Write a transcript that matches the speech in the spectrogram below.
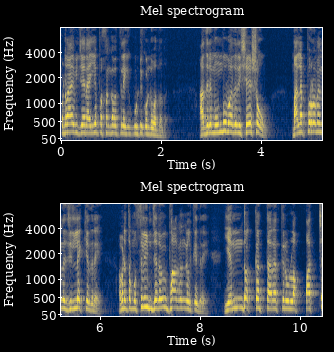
പിണറായി വിജയൻ അയ്യപ്പ സംഗമത്തിലേക്ക് കൂട്ടിക്കൊണ്ടുവന്നത്. അതിനു മുമ്പും അതിന് ശേഷവും മലപ്പുറം എന്ന ജില്ലയ്ക്കെതിരെ അവിടുത്തെ മുസ്ലിം ജനവിഭാഗങ്ങൾക്കെതിരെ എന്തൊക്കെ തരത്തിലുള്ള പച്ച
